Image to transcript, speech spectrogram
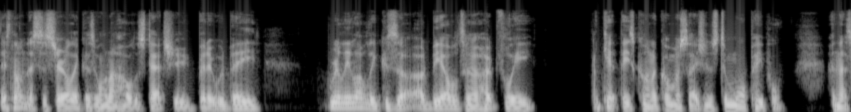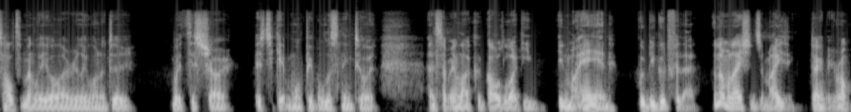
it's not necessarily because I want to hold a statue, but it would be really lovely because I'd be able to hopefully get these kind of conversations to more people. And that's ultimately all I really want to do with this show is to get more people listening to it. And something like a gold Logie in my hand would be good for that. The nomination's amazing. Don't get me wrong.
